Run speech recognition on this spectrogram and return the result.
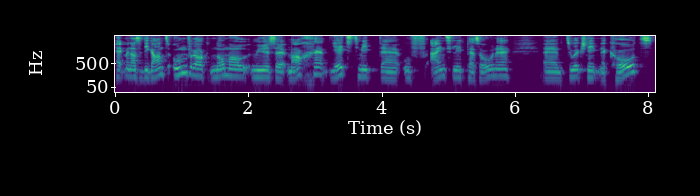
hat man also die ganze Umfrage nochmal müssen machen, jetzt mit äh, auf einzelne Personen äh, zugeschnittenen Codes.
